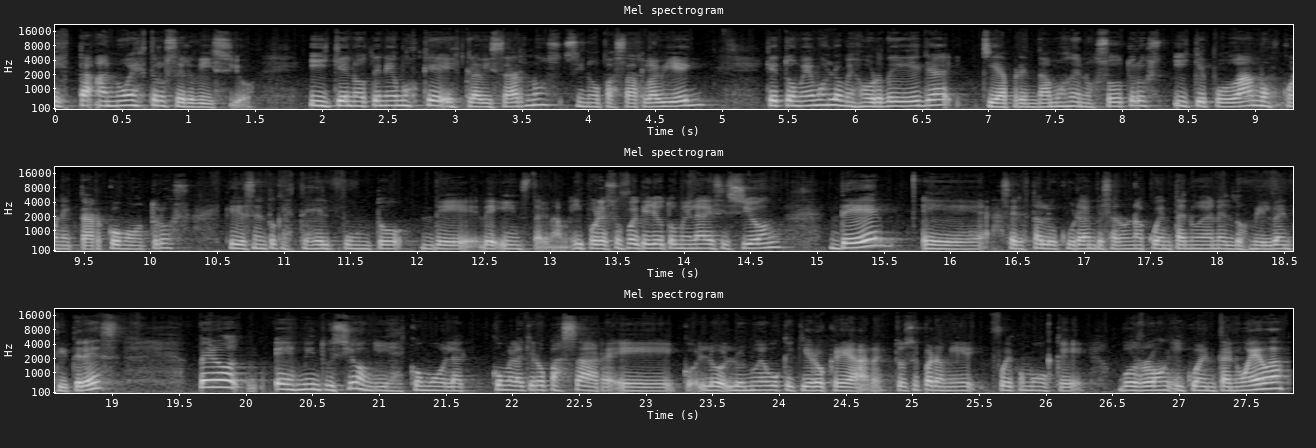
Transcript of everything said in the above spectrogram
está a nuestro servicio y que no tenemos que esclavizarnos, sino pasarla bien, que tomemos lo mejor de ella, que aprendamos de nosotros y que podamos conectar con otros que yo siento que este es el punto de, Instagram. Y por eso fue que yo tomé la decisión de eh, hacer esta locura, empezar una cuenta nueva en el 2023. Pero es mi intuición y es como la, como la quiero pasar, eh, lo, nuevo que quiero crear. Entonces para mí fue como que borrón y cuenta nueva.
